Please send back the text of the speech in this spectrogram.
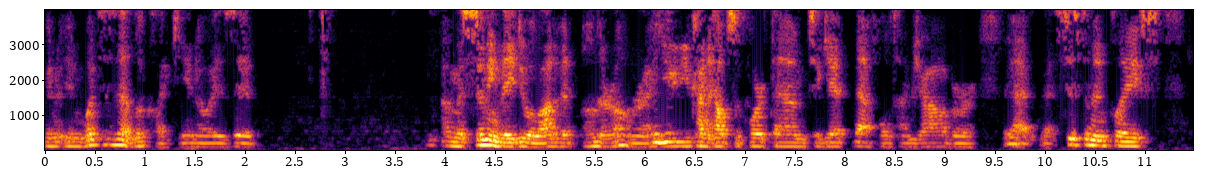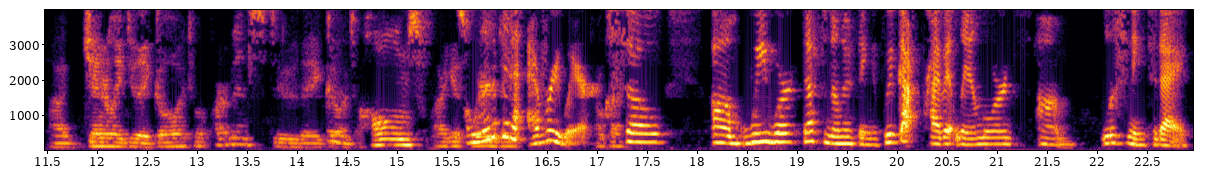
And, and what does that look like? You know, is it I'm assuming they do a lot of it on their own, right? Mhm. You, you kind of help support them to get that full time job or that, that system in place. Uh, generally, do they go into apartments? Do they go Mm. into homes? I guess a little bit of everywhere. Okay. So um, we work. That's another thing. If we've got private landlords um, listening today,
